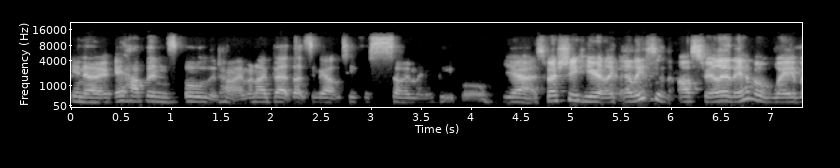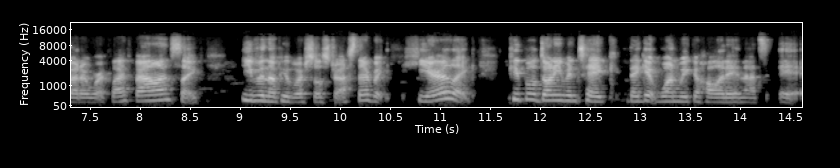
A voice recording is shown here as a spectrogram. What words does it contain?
you know, it happens all the time. And I bet that's the reality for so many people. Yeah, especially here. Like, at least in Australia, they have a way better work life balance. Like, even though people are still stressed there, but here, like, people don't even take, they get one week of holiday and that's it.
